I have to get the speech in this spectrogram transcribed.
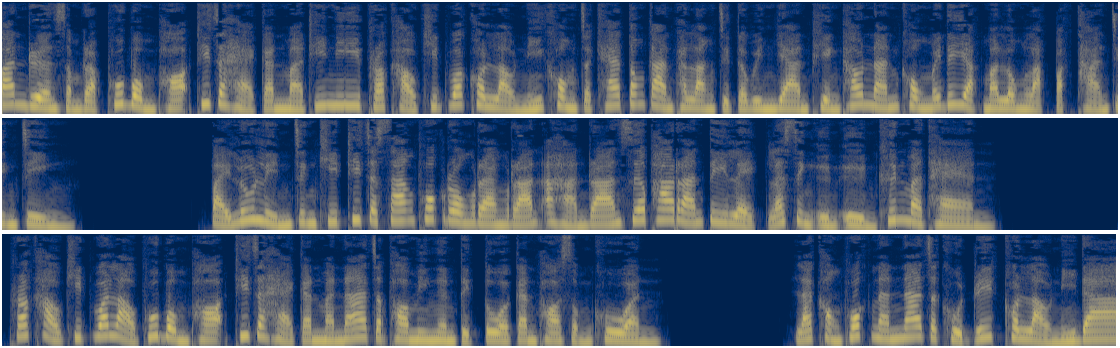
บ้านเรือนสำหรับผู้บ่มเพาะที่จะแห่กันมาที่นี่ เพราะเขาคิดว่าคนเหล่านี้คงจะแค่ต้องการพลังจิตวิญญาณเพียงเท่านั้นคงไม่ได้อยากมาลงหลักปักฐานจริง ๆ ไปลู่หลินจึงคิดที่จะสร้างพวกโรงแรมร้านอาหารร้านเสื้อผ้าร้านตีเหล็ก และสิ่งอื่น ๆ ขึ้นมาแทน เพราะเขาคิดว่าเหล่าผู้บ่มเพาะที่จะแห่กันมาน่าจะพอมีเงินติดตัวกันพอสมควร และของพวกนั้นน่าจะขูดรีดคนเหล่านี้ได้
